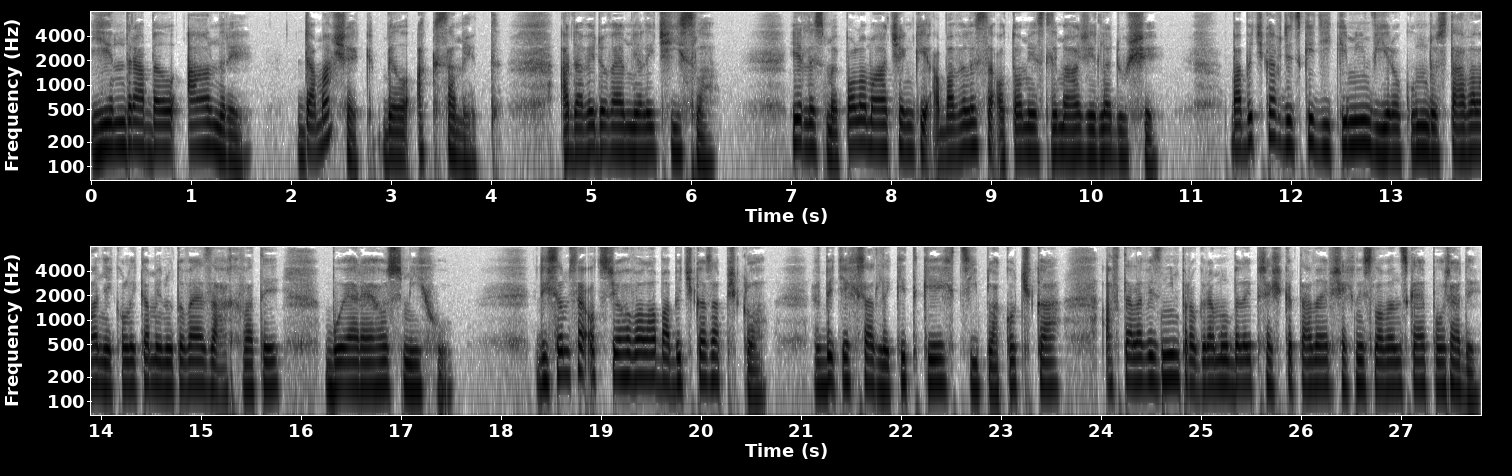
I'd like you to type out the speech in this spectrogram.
Jindra byl Ánry, Damašek byl Aksamit a Davidové měli čísla. Jedli jsme polomáčenky a bavili se o tom, jestli má židle duši. Babička vždycky díky mým výrokům dostávala několika minutové záchvaty bujarého smíchu. Když jsem se odstěhovala, babička zapškla. V bytě chřadly kytky, chcípla kočka a v televizním programu byly přeškrtané všechny slovenské pořady.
